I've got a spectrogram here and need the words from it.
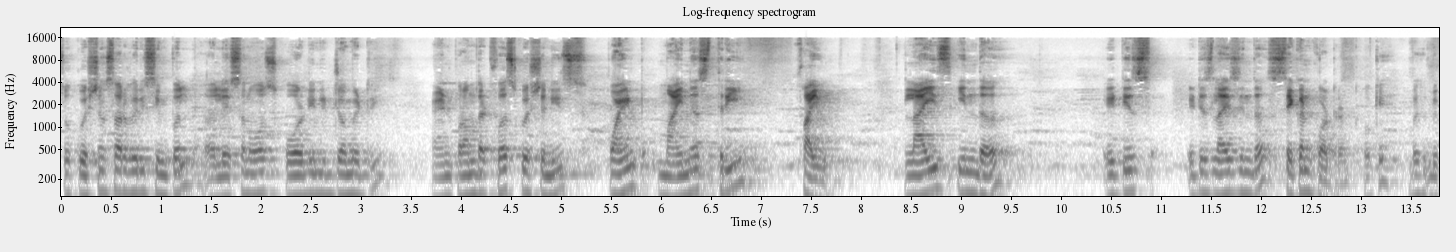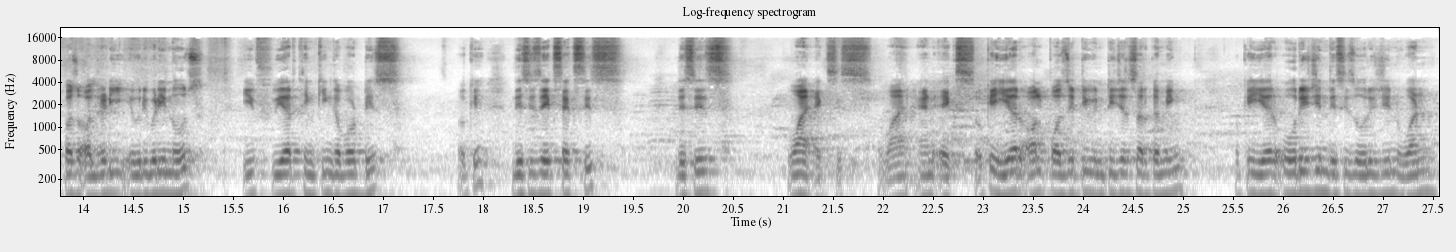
So questions are very simple. Uh, lesson was coordinate geometry and from that first question is point minus 3 5 lies in the it is it is lies in the second quadrant okay? Because already everybody knows if we are thinking about this okay? This is x axis this is y axis y and x. Okay here all positive integers are coming. Okay here origin this is origin 1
